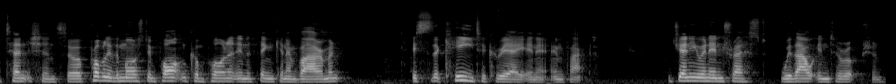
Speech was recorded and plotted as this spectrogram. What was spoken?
Attention. So probably the most important component in a thinking environment. It's the key to creating it, in fact. Genuine interest without interruption.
